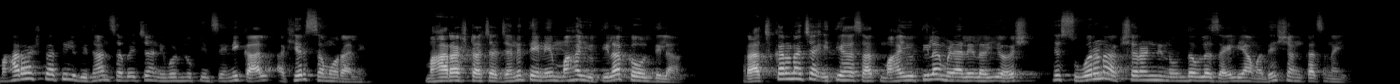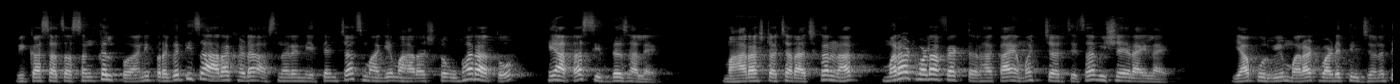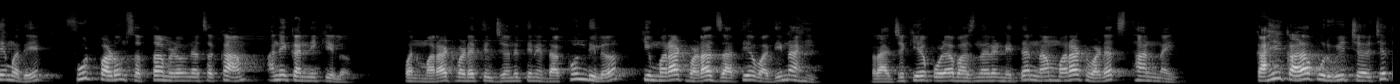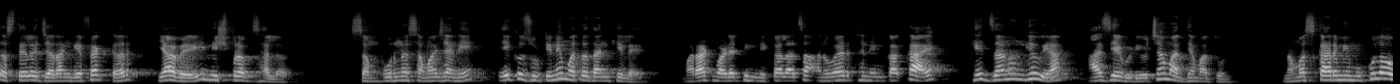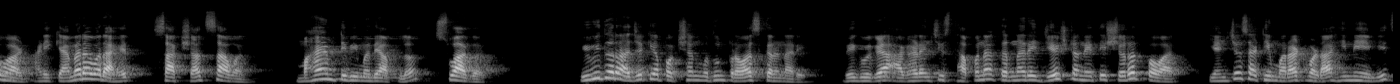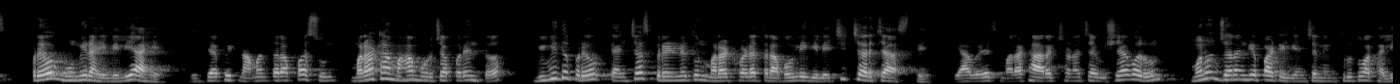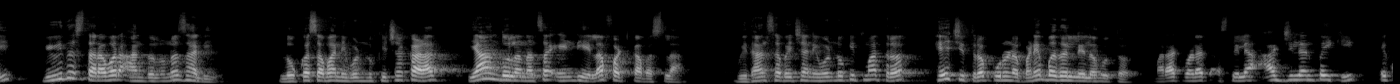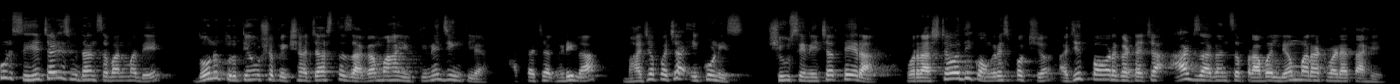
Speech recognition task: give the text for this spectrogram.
महाराष्ट्रातील विधानसभेच्या निवडणुकीचे निकाल अखेर समोर आले. महाराष्ट्राच्या जनतेने महायुतीला कौल दिला. राजकारणाच्या इतिहासात महायुतीला मिळालेलं यश हे सुवर्ण अक्षरांनी नोंदवलं जाईल यामध्ये शंकाच नाही. विकासाचा संकल्प आणि प्रगतीचा आराखडा असणाऱ्या नेत्यांच्याच मागे महाराष्ट्र उभा राहतो हे आता सिद्ध झालंय. महाराष्ट्राच्या राजकारणात मराठवाडा फॅक्टर हा कायमच चर्चेचा विषय राहिलाय. यापूर्वी मराठवाड्यातील जनतेमध्ये फूट पाडून सत्ता मिळवण्याचं काम अनेकांनी केलं. पण मराठवाड्यातील जनतेने दाखवून दिलं की मराठवाडा जातीयवादी नाही. राजकीय पोळ्या भाजणाऱ्या नेत्यांना मराठवाड्यात स्थान नाही. काही काळापूर्वी चर्चेत असलेलं जरांगे फॅक्टर यावेळी निष्प्रभ झालं. संपूर्ण समाजाने एकजुटीने मतदान केलंय. मराठवाड्यातील निकालाचा अन्वयार्थ नेमका काय हे जाणून घेऊया आज या व्हिडिओच्या माध्यमातून. नमस्कार मी मुकुल आव्हाड आणि कॅमेरावर आहेत साक्षात सावंत. महा एम टी मध्ये आपलं स्वागत. विविध राजकीय पक्षांमधून प्रवास करणारे वेगवेगळ्या आघाड्यांची स्थापना करणारे ज्येष्ठ नेते शरद पवार यांच्यासाठी मराठवाडा ही नेहमीच प्रयोगभूमी राहिलेली आहे. विद्यापीठ नामांतरापासून मराठा महामोर्चापर्यंत विविध प्रयोग त्यांच्याच प्रेरणेतून मराठवाड्यात राबवले गेल्याची चर्चा असते. यावेळेस मराठा आरक्षणाच्या विषयावरून मनोज जरांगे पाटील यांच्या नेतृत्वाखाली विविध स्तरावर आंदोलनं झाली. लोकसभा निवडणुकीच्या काळात या आंदोलनाचा एनडीएला फटका बसला. विधानसभेच्या निवडणुकीत मात्र हे चित्र पूर्णपणे बदललेलं होतं. मराठवाड्यात असलेल्या आठ जिल्ह्यांपैकी एकूण सेहेचाळीस विधानसभांमध्ये दोन तृतीयांशपेक्षा जास्त जागा महायुतीने जिंकल्या. आताच्या घडीला भाजपच्या एकोणीस शिवसेनेच्या तेरा व राष्ट्रवादी काँग्रेस पक्ष अजित पवार गटाच्या आठ जागांचं प्राबल्य मराठवाड्यात आहे.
